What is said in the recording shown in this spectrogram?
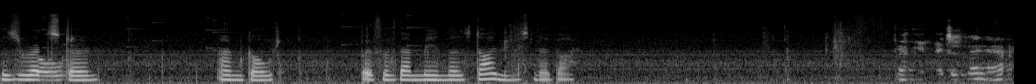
There's redstone and gold. Both of them mean there's diamonds nearby. Okay, I just ran that.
